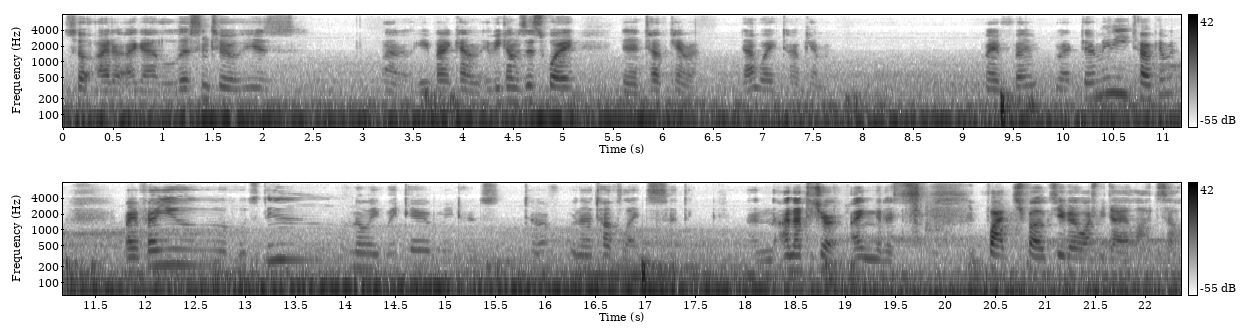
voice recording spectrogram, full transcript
So either I gotta listen to his I don't know, he might come. If he comes this way, then off camera. That way, turn camera. In front, right there, maybe off camera. Right in front of you, hold still. No, wait, right there, maybe off. No, off lights, I think. And I'm not too sure. I'm gonna watch, folks. You're gonna watch me die a lot, so.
